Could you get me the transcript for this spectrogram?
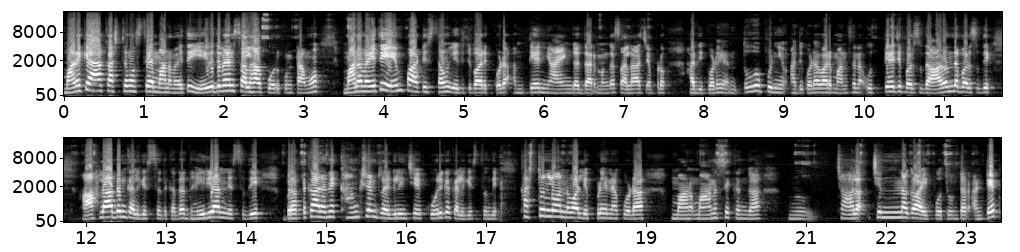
మనకి ఆ కష్టం వస్తే మనమైతే ఏ విధమైన సలహా కోరుకుంటామో మనమైతే ఏం పాటిస్తామో ఎదుటి వారికి కూడా అంతే న్యాయంగా ధర్మంగా సలహా చెప్పడం. అది కూడా ఎంతో పుణ్యం. అది కూడా వారి మనసున ఉత్తేజపరుస్తుంది ఆనందపరుస్తుంది ఆహ్లాదం కలిగిస్తుంది కదా ధైర్యాన్ని ఇస్తుంది. బ్రతకాలనే కాంక్షను రగిలించే కోరిక కలిగిస్తుంది. కష్టంలో ఉన్న వాళ్ళు ఎప్పుడైనా కూడా మానసికంగా చాలా చిన్నగా అయిపోతుంటారు. అంటే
